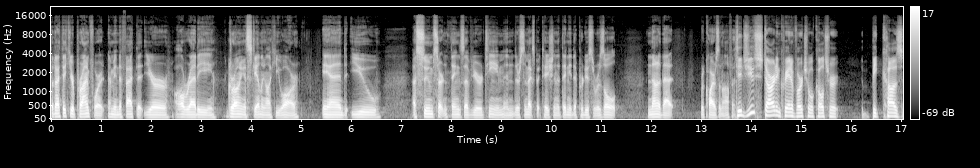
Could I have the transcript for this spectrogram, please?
but I think you're prime for it. I mean, the fact that you're already growing and scaling like you are, and you assume certain things of your team, and there's some expectation that they need to produce a result. None of that requires an office. Did you start and create a virtual culture because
